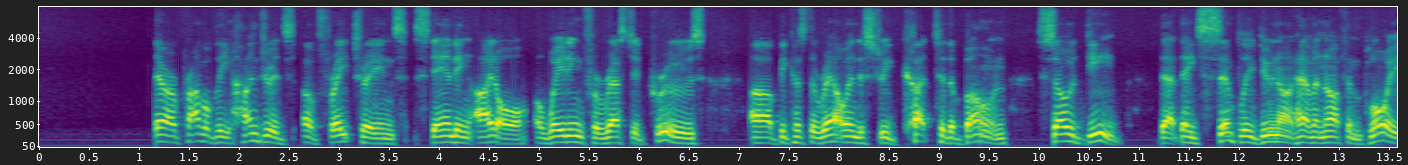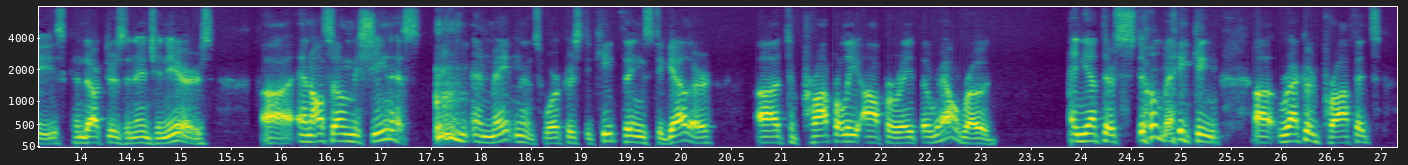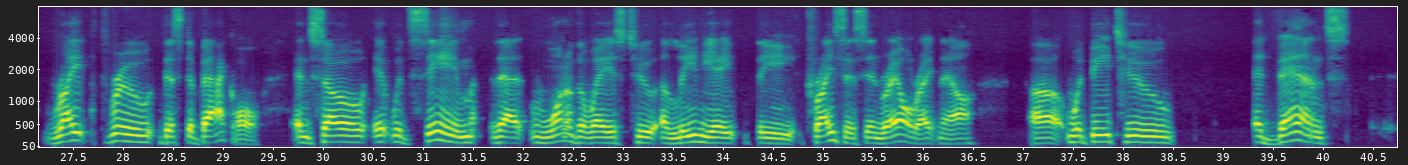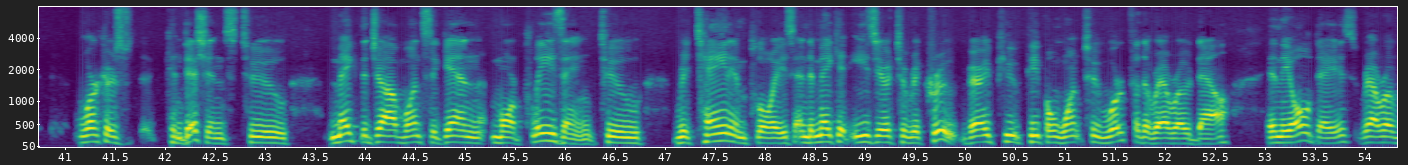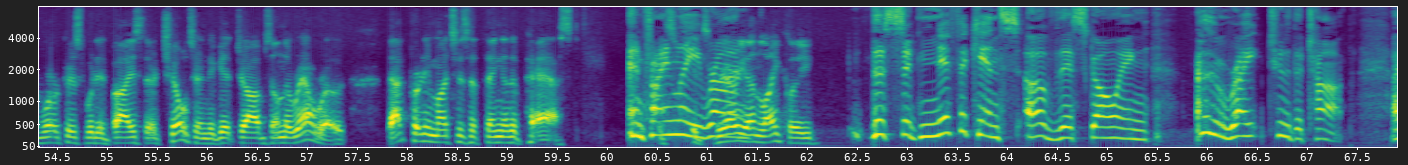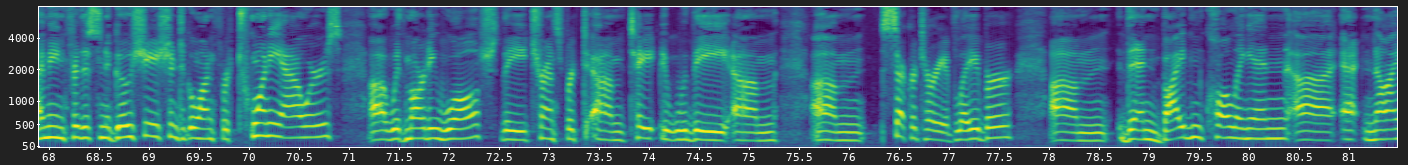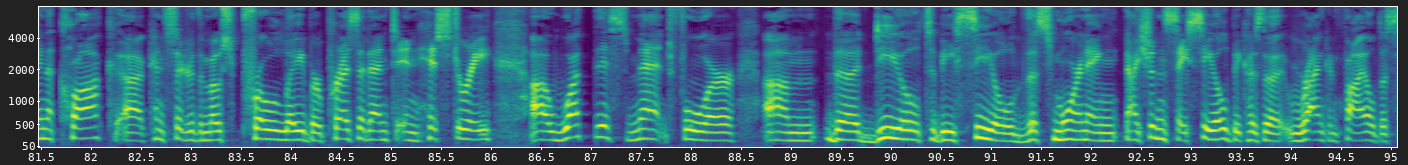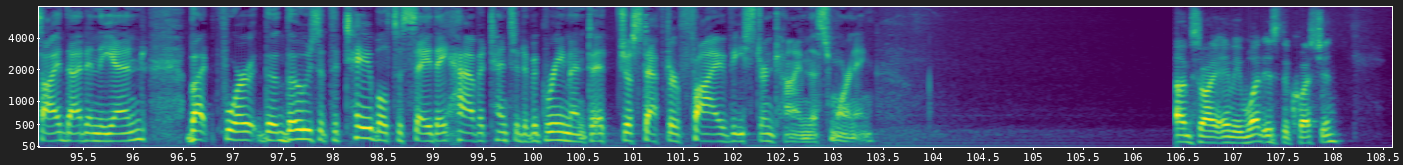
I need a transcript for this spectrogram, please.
there are probably hundreds of freight trains standing idle, awaiting for rested crews, uh, because the rail industry cut to the bone so deep that they simply do not have enough employees, conductors, and engineers, uh, and also machinists and maintenance workers to keep things together uh, to properly operate the railroad. And yet they're still making uh, record profits right through this debacle. And so it would seem that one of the ways to alleviate the crisis in rail right now uh, would be to advance workers' conditions to make the job once again more pleasing, to retain employees, and to make it easier to recruit. Very few people want to work for the railroad now. In the old days, railroad workers would advise their children to get jobs on the railroad that pretty much is a thing of the past. And finally, it's, it's Ron, very unlikely. The significance of this going right to the top I mean, for this negotiation to go on for 20 hours uh, with Marty Walsh, the transport, um, with the um, um, Secretary of Labor, um, then Biden calling in uh, at nine o'clock, uh, considered the most pro-labor president in history. Uh, what this meant for um, the deal to be sealed this morning? I shouldn't say sealed because the rank and file decide that in the end, but for the, those at the table to say they have a tentative agreement at just after 5 Eastern Time this morning. I'm sorry, Amy, what is the question?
